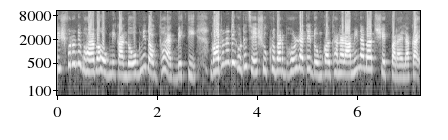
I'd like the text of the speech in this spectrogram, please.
বিস্ফোরণে ভয়াবহ অগ্নিকাণ্ড, অগ্নিদগ্ধ এক ব্যক্তি। ঘটনাটি ঘটেছে শুক্রবার ভোর রাতে ডোমকল থানার আমিনাবাদ, শেখপাড়া এলাকায়।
